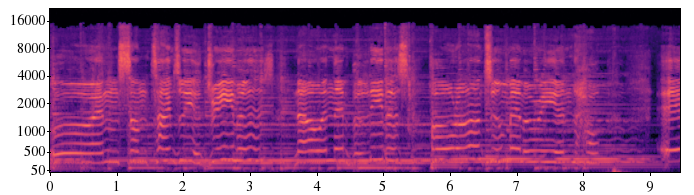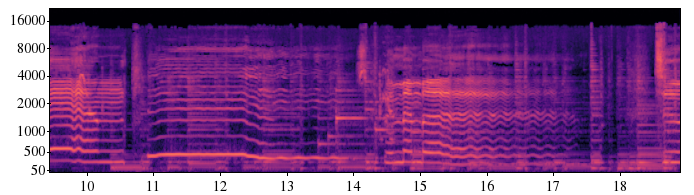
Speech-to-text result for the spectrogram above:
Oh, and sometimes we are dreamers, now and then believers. Hold on to memory and hope. And please remember to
